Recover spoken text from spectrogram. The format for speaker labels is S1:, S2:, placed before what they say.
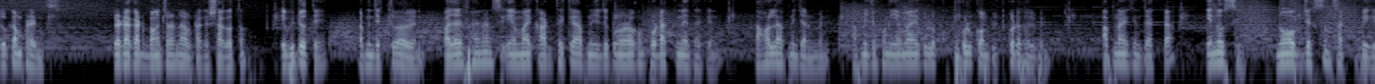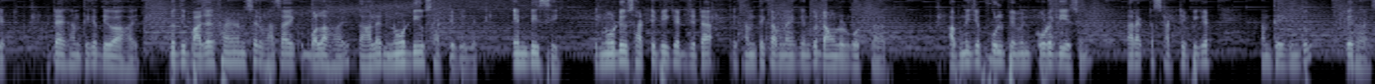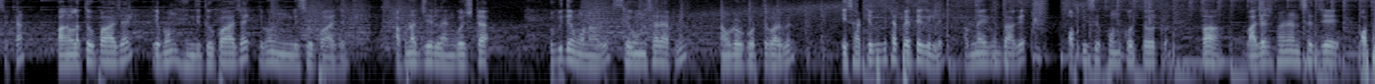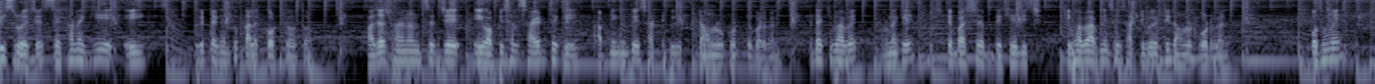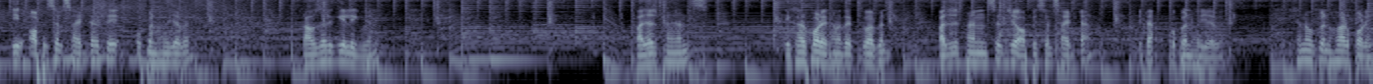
S1: Welcome friends data card বাং চ্যানেলে আপনাকে স্বাগত। এই ভিডিওতে আপনি দেখতে পাবেন বাজাজ ফাইন্যান্স ইএমআই কার্ড থেকে আপনি যদি কোনো রকম প্রোডাক্ট কিনে থাকেন, তাহলে আপনি জানবেন আপনি যখন ইএমআইগুলো ফুল কমপ্লিট করে ফেলবেন আপনাকে কিন্তু একটা এনওসি নো অবজেকশন সার্টিফিকেট এটা এখান থেকে দেওয়া হয়। যদি বাজাজ ফাইন্যান্সের ভাষায় বলা হয়, তাহলে no due certificate N D C এই নো ডিউ সার্টিফিকেট যেটা এখান থেকে আপনাকে কিন্তু ডাউনলোড করতে হবে। আপনি যে ফুল পেমেন্ট করে দিয়েছেন, তার একটা সার্টিফিকেট এখান থেকে কিন্তু বের হয় সেটা বাংলাতেও পাওয়া যায় এবং হিন্দিতেও পাওয়া যায় এবং ইংলিশেও পাওয়া যায়। আপনার যে ল্যাঙ্গুয়েজটা সুবিধে মনে হবে সেই অনুসারে আপনি ডাউনলোড করতে পারবেন। এই সার্টিফিকেটটা পেতে গেলে আপনাকে কিন্তু আগে অফিসে ফোন করতে হতো বা বাজাজ ফাইন্যান্সের যে অফিস রয়েছে সেখানে গিয়ে এই সার্টিফিকেটটা কিন্তু কালেক্ট করতে হতো। বাজাজ ফাইন্যান্সের যে এই অফিসিয়াল সাইট থেকেই আপনি কিন্তু এই সার্টিফিকেট ডাউনলোড করতে পারবেন। এটা কীভাবে? আপনাকে স্টেপ বাই স্টেপ দেখিয়ে দিচ্ছি। কীভাবে আপনি সেই সার্টিফিকেটটি ডাউনলোড করবেন? প্রথমে এই অফিসিয়াল সাইটটাতে ওপেন হয়ে যাবেন। ব্রাউজারে গিয়ে লিখবেন বাজাজ ফাইন্যান্স লেখার পর এখানে দেখতে পাবেন বাজাজ ফাইন্যান্সের যে অফিসিয়াল সাইটটা এটা ওপেন হয়ে যাবে। এখানে ওপেন হওয়ার পরে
